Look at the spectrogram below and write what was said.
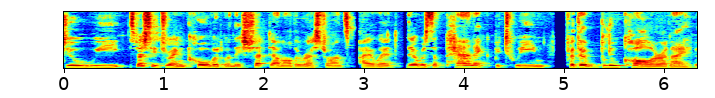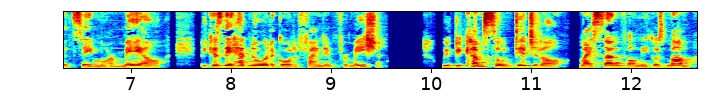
do we, especially during COVID when they shut down all the restaurants, I went, there was a panic between, for the blue collar and I would say more male, because they had nowhere to go to find information. We've become so digital. My son phoned me, he goes, Mom,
